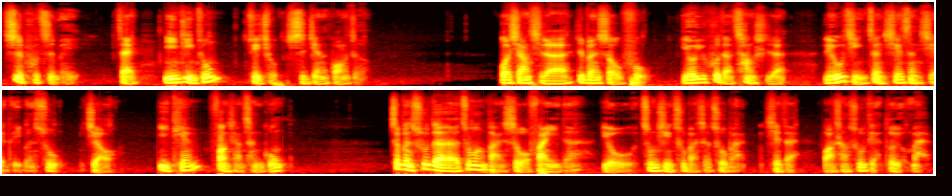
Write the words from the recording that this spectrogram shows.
质朴之美，在宁静中追求时间的光泽。我想起了日本首富优衣库的创始人。刘景正先生写的一本书叫《一天放下成功》。这本书的中文版是我翻译的，由中信出版社出版，现在网上书店都有卖。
